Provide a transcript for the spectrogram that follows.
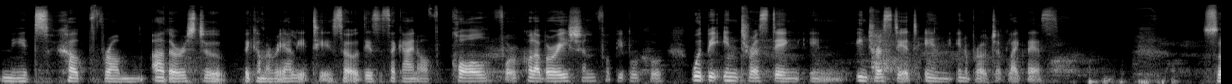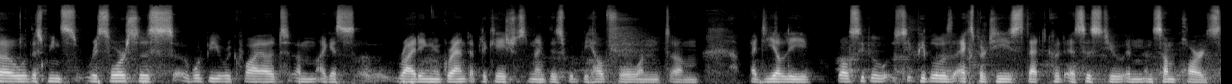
needs help from others to become a reality. So this is a kind of call for collaboration for people who would be interesting in interested in, in a project like this. So this means resources would be required. Um, I guess uh, writing a grant application, something like this, would be helpful, and um, ideally well, people, people with expertise that could assist you in, in some parts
